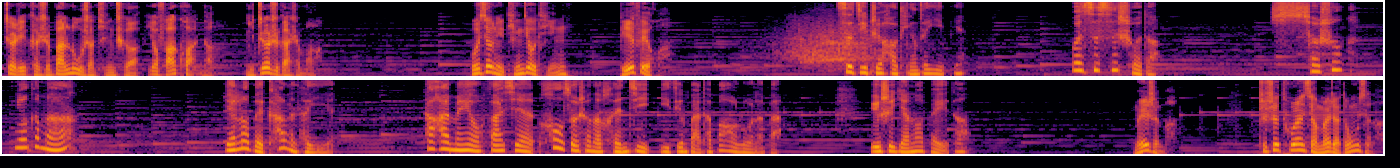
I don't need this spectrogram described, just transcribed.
这里可是半路上停车要罚款的。”你这是干什么？我叫你停就停，别废话。司机只好停在一边。温思思说道：“小叔，你要干嘛？”阎洛北看了他一眼，他还没有发现后座上的痕迹已经把他暴露了吧？于是阎洛北道：“没什么，只是突然想买点东西了。”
